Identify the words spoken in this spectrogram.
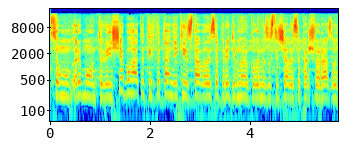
цьому ремонтові. І ще багато тих питань, які ставилися переді мною, коли ми зустрічалися першого разу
